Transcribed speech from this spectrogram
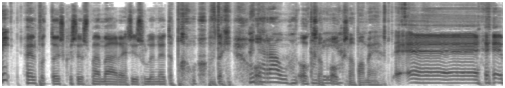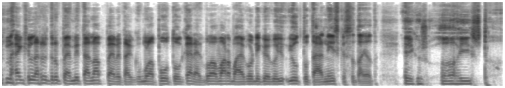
mi- Helpottaisiko se, jos mä määräisin sulle näitä pa- jotakin Näitä rauhoittavia. oksapameja? En mä kyllä nyt rupea mitään nappeja vetää, kun mulla puutuu kädet. Mulla on varmaan joku, niin joku juttu tää niskassa tai jotain. Eikö sua ahistaa?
